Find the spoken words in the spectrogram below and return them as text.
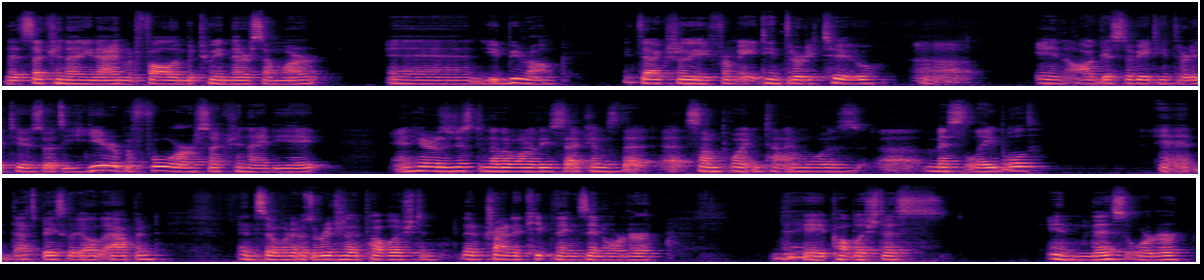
that section 99 would fall in between there somewhere. And you'd be wrong. It's actually from 1832, uh, in August of 1832. So it's a year before section 98. And here's just another one of these sections that at some point in time was uh, mislabeled. And that's basically all that happened. And so when it was originally published, and they're trying to keep things in order, they published this in this order,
